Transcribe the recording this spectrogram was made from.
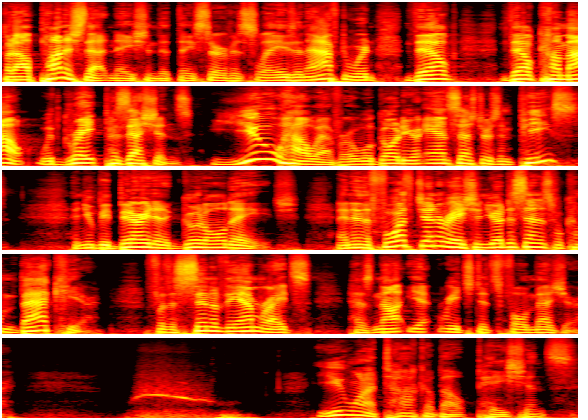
But I'll punish that nation that they serve as slaves, and afterward they'll, they'll come out with great possessions. You, however, will go to your ancestors in peace, and you'll be buried at a good old age. And in the fourth generation, your descendants will come back here, for the sin of the Amorites has not yet reached its full measure. You want to talk about patience?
